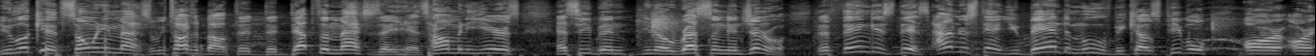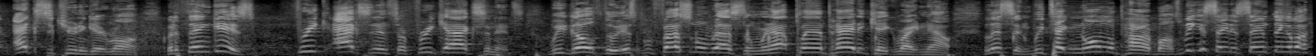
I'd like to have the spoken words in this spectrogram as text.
You look at so many matches. We talked about the, the depth of matches that he has. How many years has he been, you know, wrestling in general? The thing is this. I understand you banned the move because people are are executing it wrong. But the thing is, freak accidents are freak accidents. We go through. It's professional wrestling. We're not playing patty cake right now. Listen, we take normal power bombs. We can say the same thing about.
